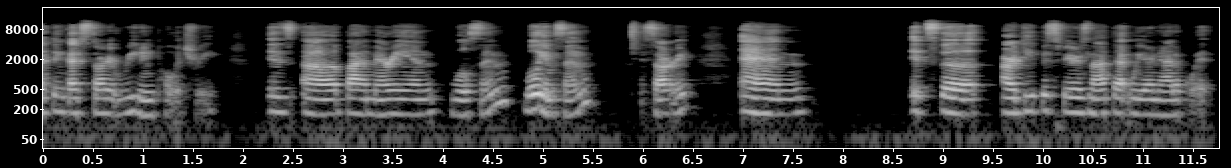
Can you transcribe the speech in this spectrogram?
I think I started reading poetry is uh, by Marianne Wilson Williamson, sorry, and it's the our deepest fear is not that we are inadequate.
